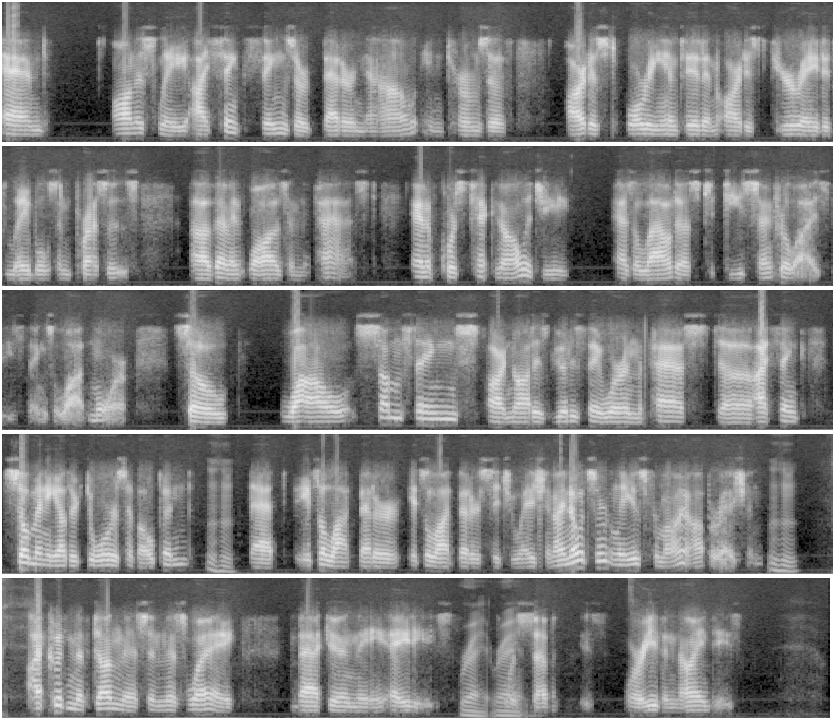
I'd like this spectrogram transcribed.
And honestly, I think things are better now in terms of artist oriented and artist curated labels and presses uh, than it was in the past. And of course, technology has allowed us to decentralize these things a lot more. So while some things are not as good as they were in the past, uh, I think so many other doors have opened Mm-hmm. that it's a lot better. It's a lot better situation. I know it certainly is for my operation. Mm-hmm. I couldn't have done this in this way back in the 80s Right, right, or 70s or even 90s.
